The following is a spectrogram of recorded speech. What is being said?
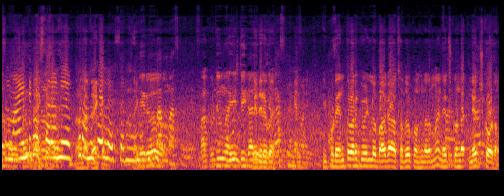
అసలు మా ఇంటికి వస్తారని ఎప్పుడు అనుకోలేదు సార్ నేను. మీరు మా కుటుంబ కాలేజ్. ఇప్పుడు ఎంతవరకు వీళ్ళు బాగా చదువుకుంటున్నారమ్మా? నేర్చుకుంటా నేర్చుకోవడం.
